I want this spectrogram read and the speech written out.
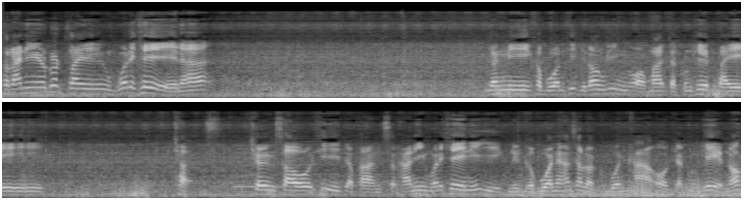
สถานีรถไฟหัวตะเข้นะฮะ ยังมีขบวนที่จะต้องวิ่งออกมาจากกรุงเทพไปเชิงเซาที่จะผ่านสถานีหัวตะเข้นี้อีกหนึ่งขบวนนะฮะสำหรับขบวนขาออกจากกรุงเทพเนาะ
